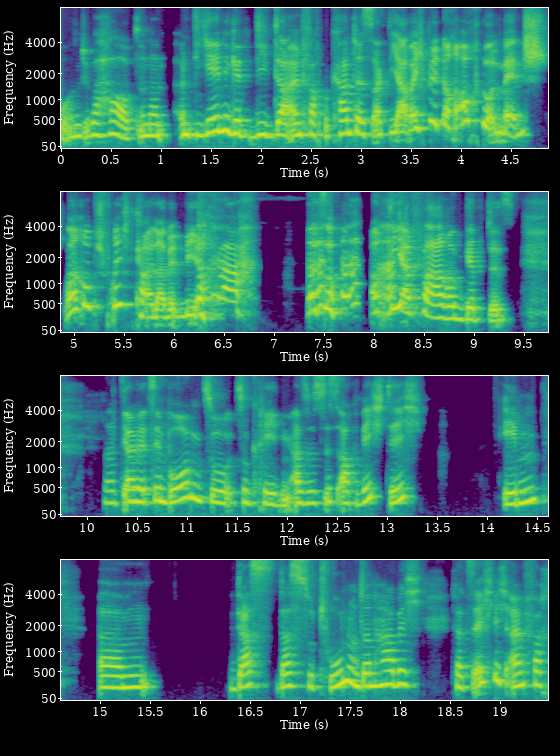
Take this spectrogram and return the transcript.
und überhaupt. Und dann und diejenige, die da einfach bekannt ist, sagt, ja, aber ich bin doch auch nur ein Mensch. Warum spricht keiner mit mir? Ja. Also auch die Erfahrung gibt es. Natürlich. Ja, jetzt den Bogen zu, zu kriegen. Also es ist auch wichtig, eben ähm, das, das zu tun. Und dann habe ich tatsächlich einfach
